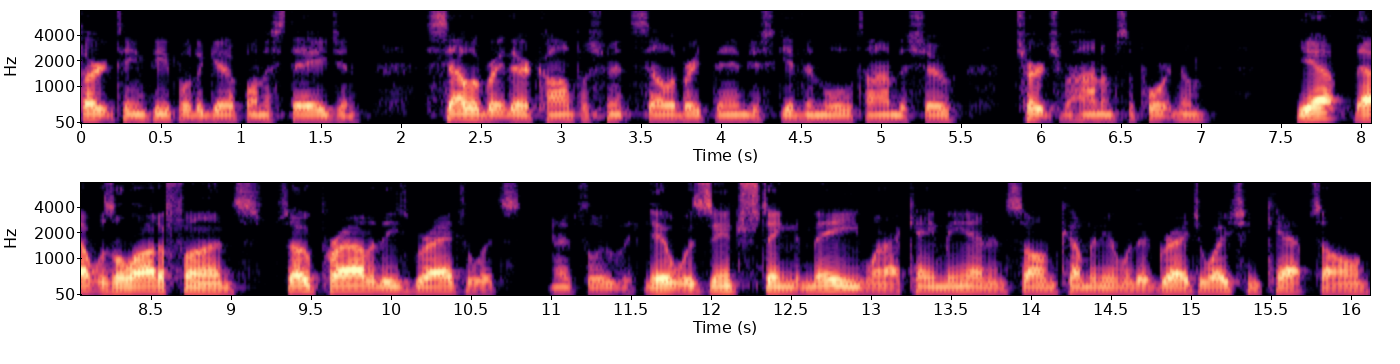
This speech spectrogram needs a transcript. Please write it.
13 people to get up on a stage and celebrate their accomplishments, celebrate them, just give them a little time to show church behind them, supporting them. Yep, that was a lot of fun. So proud of these graduates. Absolutely. It was interesting to me when I came in and saw them coming in with their graduation caps on.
